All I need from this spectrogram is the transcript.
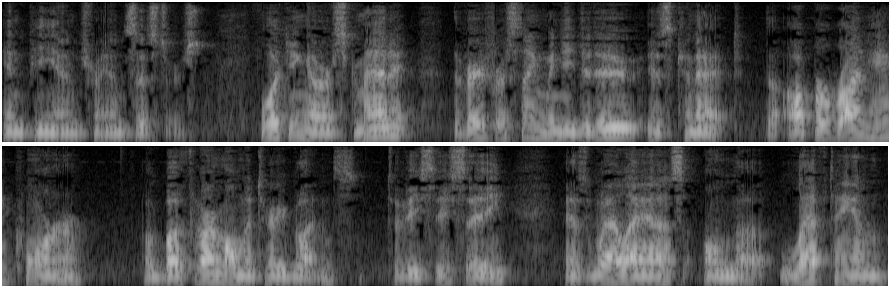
NPN transistors. Looking at our schematic, the very first thing we need to do is connect the upper right hand corner of both of our momentary buttons to VCC as well as on the left hand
